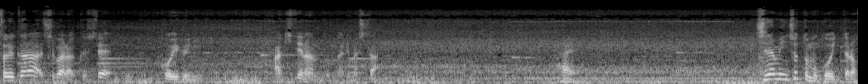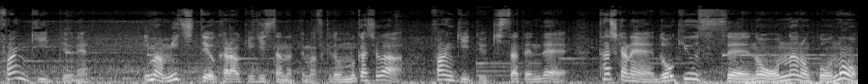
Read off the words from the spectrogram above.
それからしばらくしてこういう風に空きテナントになりました。はい。ちなみにちょっと向こう行ったらファンキーっていうね今ミチっていうカラオケ喫茶になってますけども昔はファンキーっていう喫茶店で確かね同級生の女の子の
